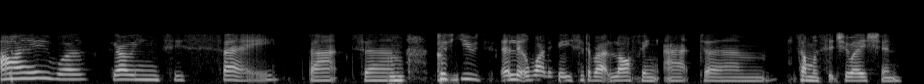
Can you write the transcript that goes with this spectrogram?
I was going to say that because um, mm. you a little while ago you said about laughing at um, someone's situation.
